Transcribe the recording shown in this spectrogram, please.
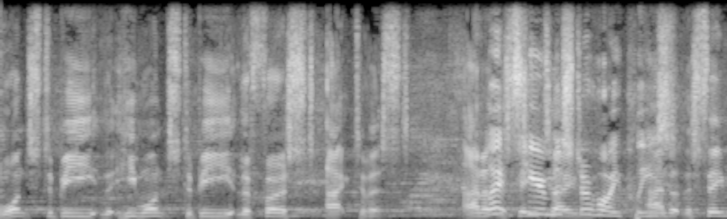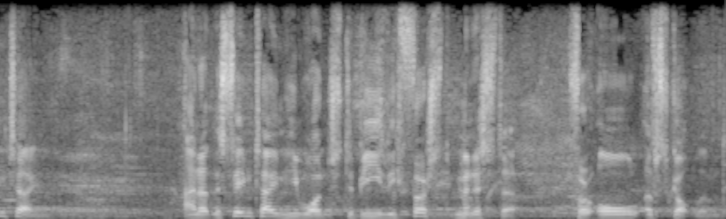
Wants to be that he wants to be the first activist. And at Let's the same hear time, Mr Hoy, please. And at the same time, and at the same time, he wants to be the first minister for all of Scotland.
